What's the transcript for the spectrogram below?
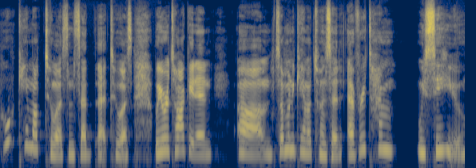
who came up to us and said that to us? We were talking, and um, somebody came up to us and said, "Every time we see you,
